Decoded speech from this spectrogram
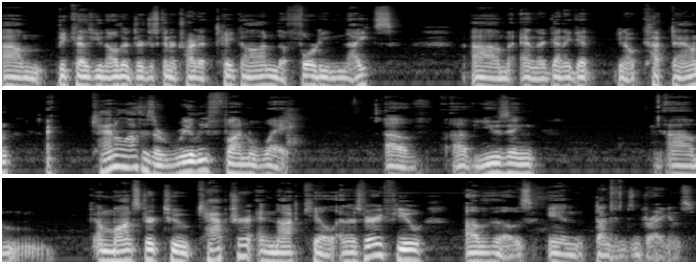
um, because you know that they're just going to try to take on the 40 knights um, and they're going to get you know cut down. A Canoloth is a really fun way of of using um, a monster to capture and not kill, and there's very few of those in Dungeons and Dragons,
